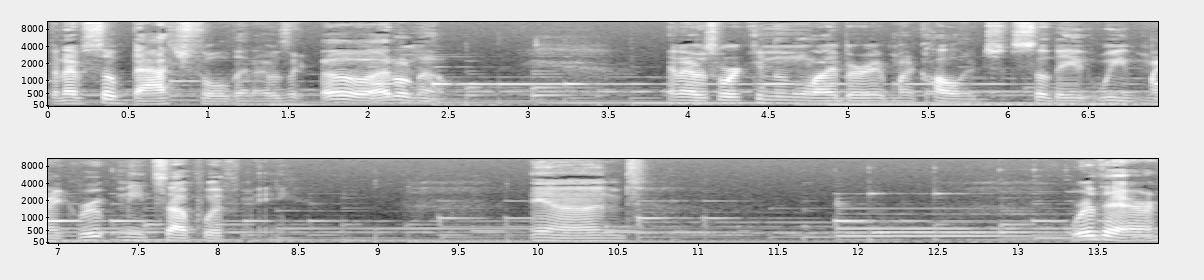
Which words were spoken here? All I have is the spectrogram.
but I was so bashful that I was like, "Oh, I don't know." And I was working in the library of my college, so they we my group meets up with me, and we're there,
